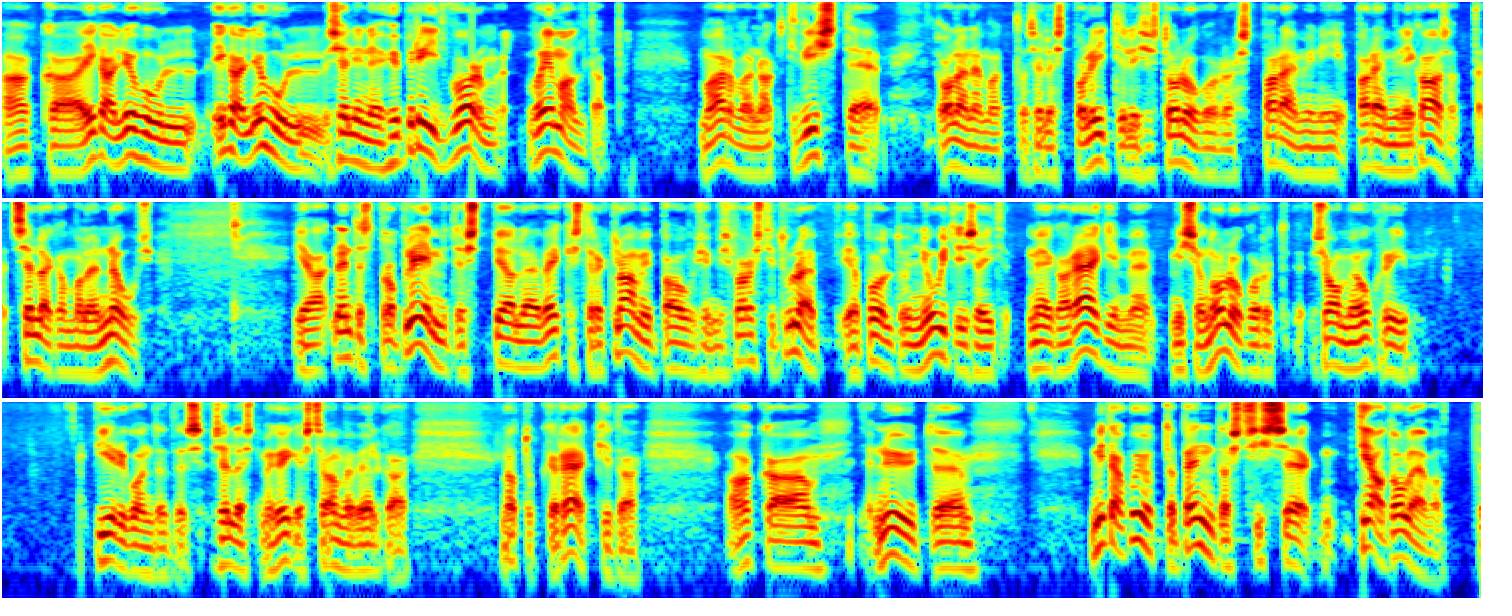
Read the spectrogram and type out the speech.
aga igal juhul, igal juhul selline hübriidvorm võimaldab, ma arvan, aktiviste, olenemata sellest poliitilisest olukorrast paremini, paremini kaasata, et sellega ma olen nõus ja nendest probleemidest peale väikest reklaamipausi, mis varsti tuleb ja pooltunni uudiseid, me ka räägime, mis on olukord soome-ugri piirkondades, sellest me kõigest saame veel ka natuke rääkida. aga nüüd mida kujutab endast siis see teadaolevalt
